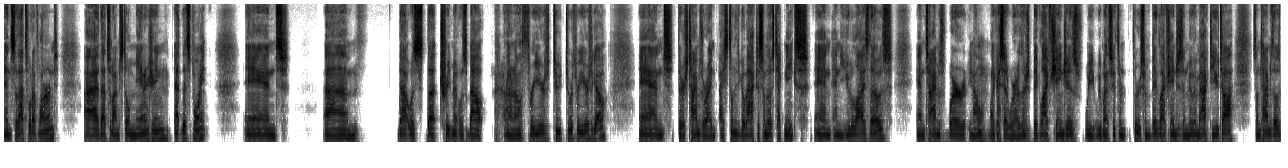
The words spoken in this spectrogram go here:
And so that's what I've learned. Uh, that's what I'm still managing at this point. And um, that was that treatment was about I don't know three years, two two or three years ago. And there's times where I, I still need to go back to some of those techniques and and utilize those. And times where you know, like I said, where there's big life changes. We we went through through some big life changes and moving back to Utah. Sometimes those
